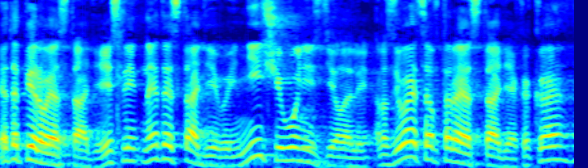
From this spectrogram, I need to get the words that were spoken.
Это первая стадия. Если на этой стадии вы ничего не сделали, развивается вторая стадия. Какая?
